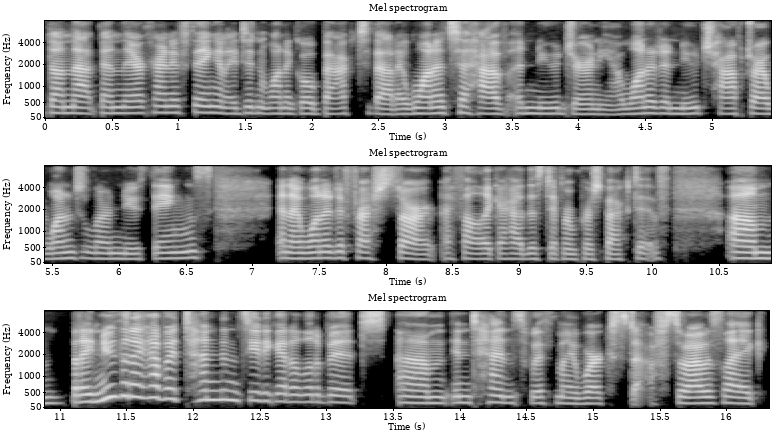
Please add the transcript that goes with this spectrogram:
done that been there kind of thing and i didn't want to go back to that. I wanted to have a new journey. I wanted a new chapter. I wanted to learn new things and I wanted a fresh start. I felt like I had this different perspective. Um, but I knew that I have a tendency to get a little bit um, intense with my work stuff. So I was like,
